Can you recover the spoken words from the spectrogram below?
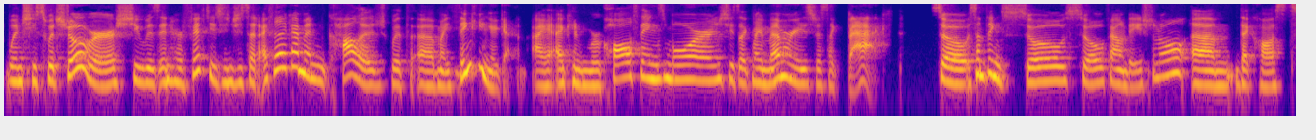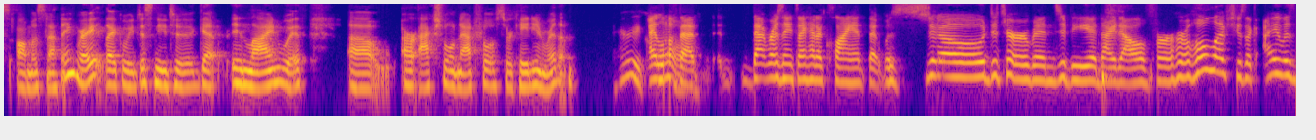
when she switched over, she was in her 50s and she said, I feel like I'm in college with uh, my thinking again. I, I can recall things more. And she's like, my memory is just like back. So something so, so foundational um, that costs almost nothing, right? Like we just need to get in line with uh, our actual natural circadian rhythm. Very cool. I love that. That resonates. I had a client that was so determined to be a night owl for her whole life. She was like, I was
